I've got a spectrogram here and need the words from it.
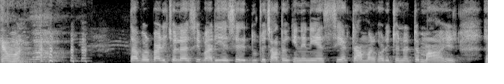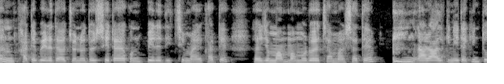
কেমন? তারপর বাড়ি চলে আসি, বাড়ি এসে দুটো চাদর কিনে নিয়ে এসেছি, একটা আমার ঘরের জন্য, একটা মায়ের খাটে পেরে দেওয়ার জন্য। তো সেটা এখন পেরে দিচ্ছি মায়ের খাটে। এই যে মাম্মামও রয়েছে আমার সাথে। আর আলকিনিটা কিন্তু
